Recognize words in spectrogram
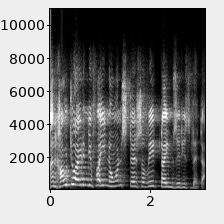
And how to identify non-stationary time series data?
